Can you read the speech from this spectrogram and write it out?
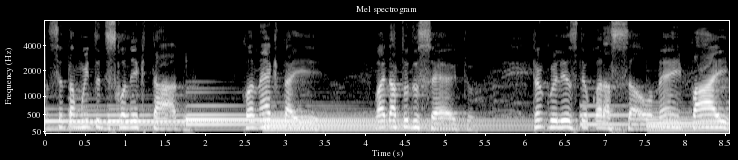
Você está muito desconectado. Conecta aí. Vai dar tudo certo. Tranquiliza o teu coração. Amém. Pai,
